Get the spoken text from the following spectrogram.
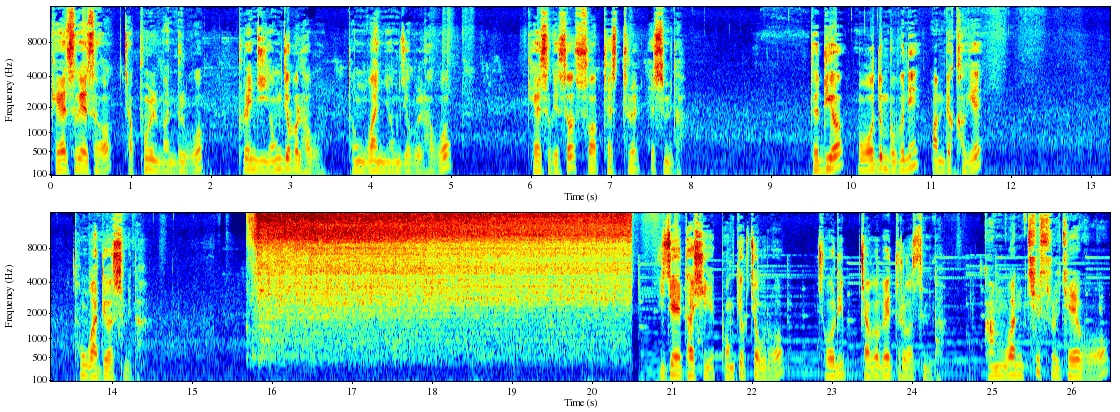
계속해서 작품을 만들고 프렌지 용접을 하고 동관 용접을 하고 계속해서 수압 테스트를 했습니다. 드디어 모든 부분이 완벽하게 통과되었습니다. 이제 다시 본격적으로 조립 작업에 들어갔습니다. 강관 치수를 재고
